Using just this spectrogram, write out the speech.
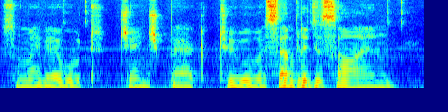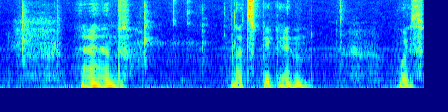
So maybe I would change back to assembly design and let's begin with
